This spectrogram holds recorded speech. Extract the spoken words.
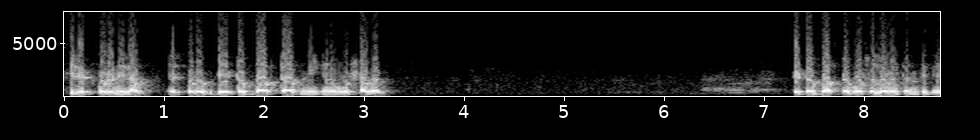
সিলেক্ট করে নিলাম। এরপর ডেট অফ বার্থটা আপনি এখানে বসাবেন। ডেট অফ বার্থটা বসালাম এখান থেকে।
